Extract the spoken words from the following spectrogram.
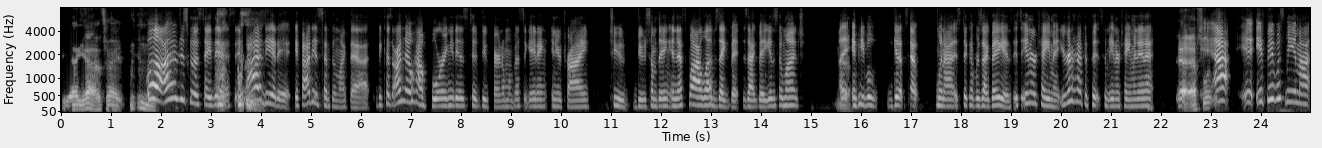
Yeah, yeah, that's right. Well, I'm just going to say this. If I did it, if I did something like that, because I know how boring it is to do paranormal investigating and you're trying to do something. And that's why I love Zak, ba- Zak Bagans so much. I- Yeah. and people get upset when I stick up for Zak Bagans. It's entertainment. You're going to have to put some entertainment in it. Yeah, absolutely. I, if it was me and my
